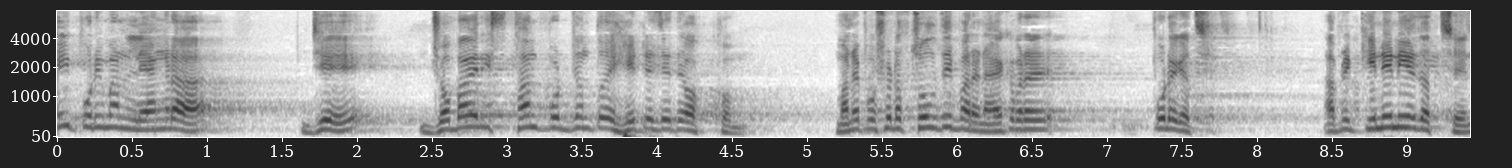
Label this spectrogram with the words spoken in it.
এই পরিমাণ ল্যাংড়া যে জবাইয়ের স্থান পর্যন্ত হেঁটে যেতে অক্ষম। মানে পশুটা চলতেই পারে না, একেবারে পড়ে গেছে। আপনি কিনে নিয়ে যাচ্ছেন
